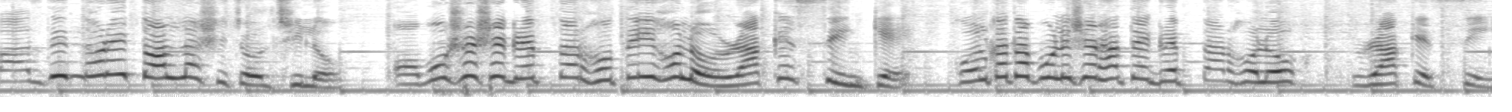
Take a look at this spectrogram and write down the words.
পাঁচ দিন ধরেই তল্লাশি চলছিল। অবশেষে গ্রেপ্তার হতেই হলো রাকেশ সিংকে। কলকাতা পুলিশের হাতে গ্রেপ্তার হলো রাকেশ সিং।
